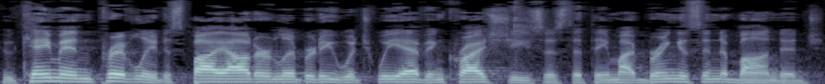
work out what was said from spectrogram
who came in privily to spy out our liberty which we have in Christ Jesus, that they might bring us into bondage,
